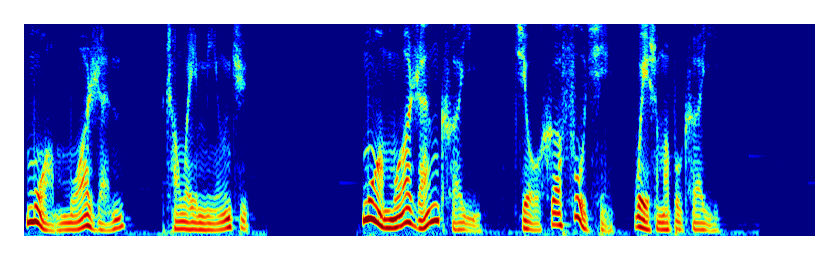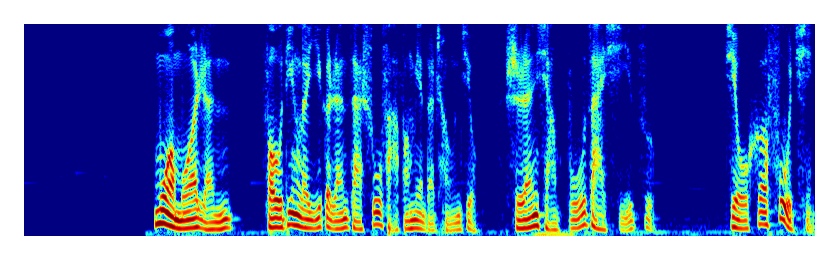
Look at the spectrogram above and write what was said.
墨磨人”，成为名句。墨磨人可以，酒喝父亲为什么不可以？墨磨人，否定了一个人在书法方面的成就，使人想不再习字；酒喝父亲，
